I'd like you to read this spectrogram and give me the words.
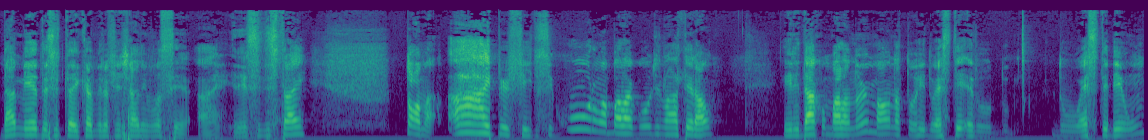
Dá medo esse tanque com a mira fechada em você. Ai, ele se distrai. Toma. Ai, perfeito. Segura uma bala gold na lateral. Ele dá com bala normal na torre do, ST, do, do, do STB1.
